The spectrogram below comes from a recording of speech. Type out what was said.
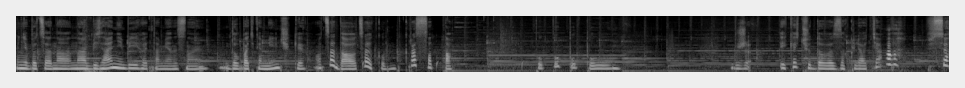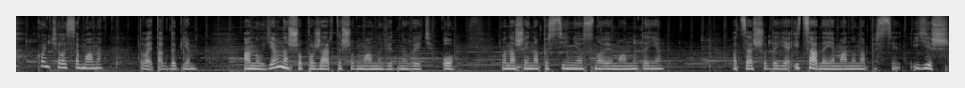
Мені би це на, на обізяні бігати, там, я не знаю, довбать камінчики. Оце да, оце красота. Пу-пу-пу-пу. Боже, яке чудове закляття. А, все, кончилася мана. Давай так доб'ємо. А ну, є в нас що пожерти, щоб ману відновити? О, вона ще й на постійній основі ману дає. А це що дає? І ця дає ману на постійній. Їж.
